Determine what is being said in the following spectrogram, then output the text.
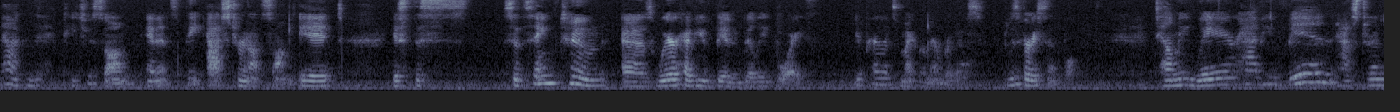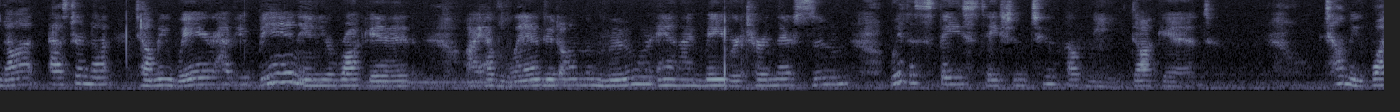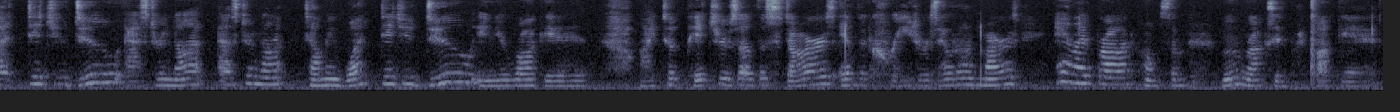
Now I can teach you a song, and it's the astronaut song. It is the so the same tune as "Where Have You Been, Billy Boy." Your parents might remember this. It was very simple. Tell me where have you been, astronaut, astronaut? Tell me where have you been in your rocket? I have landed on the moon and I may return there soon with a space station to help me dock it. Tell me what did you do, astronaut, astronaut? Tell me what did you do in your rocket? I took pictures of the stars and the craters out on Mars and I brought home some moon rocks in my pocket.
